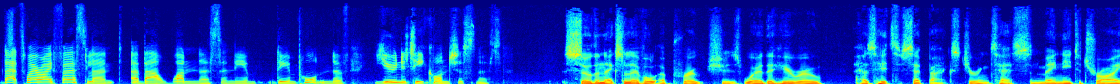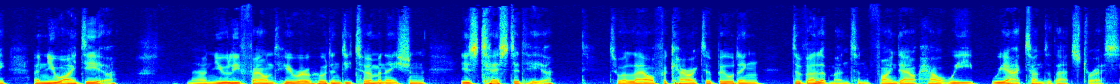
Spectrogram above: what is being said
that's where I first learned about oneness and the the importance of unity consciousness. So the next level approach is where the hero has hit setbacks during tests and may need to try a new idea. Now, newly found herohood and determination is tested here to allow for character building development and find out how we react under that stress.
